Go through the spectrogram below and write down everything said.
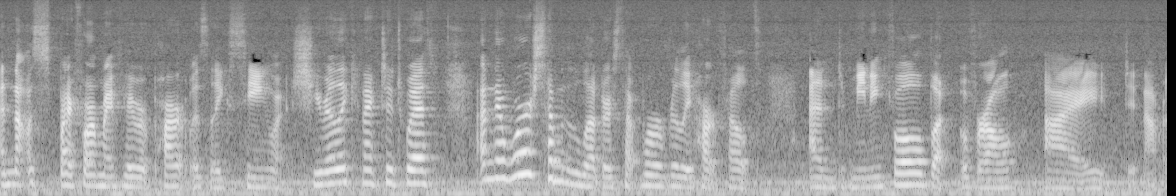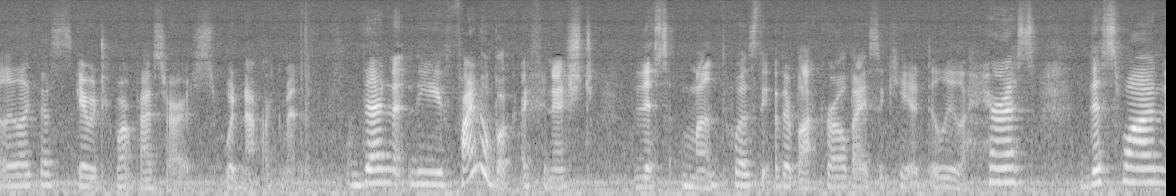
and that was by far my favorite part was like seeing what she really connected with and there were some of the letters that were really heartfelt and meaningful but overall I did not really like this gave it 2.5 stars would not recommend then the final book I finished this month was The Other Black Girl by Zakiya Dalila Harris. This one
